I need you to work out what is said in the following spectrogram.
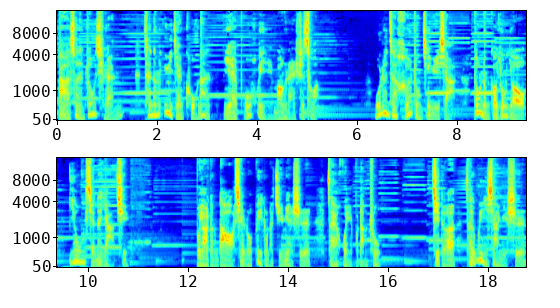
打算周全，才能遇见苦难也不会茫然失措。无论在何种境遇下，都能够拥有。悠闲的雅趣，不要等到陷入被动的局面时再悔不当初。记得在未下雨时，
